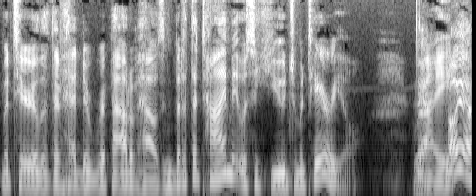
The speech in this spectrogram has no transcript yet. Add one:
material that they've had to rip out of housing. But at the time, it was a huge material. Yeah. Right. Oh, yeah.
